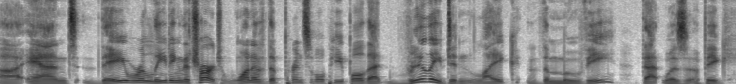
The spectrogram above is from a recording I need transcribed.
uh, and they were leading the charge. One of the principal people that really didn't like the movie that was a big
